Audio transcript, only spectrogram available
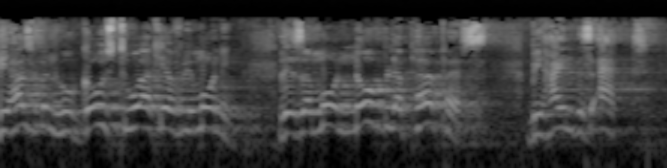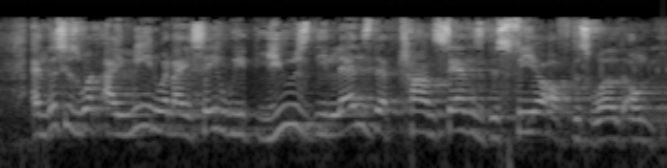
The husband who goes to work every morning, there's a more nobler purpose behind this act. And this is what I mean when I say we use the lens that transcends the sphere of this world only.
